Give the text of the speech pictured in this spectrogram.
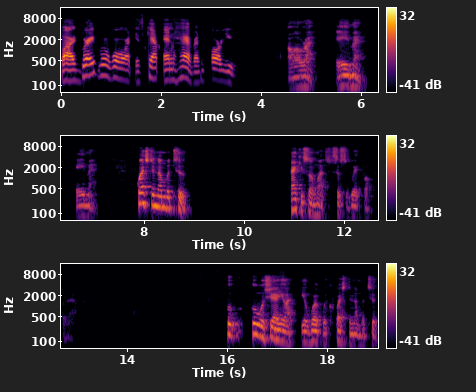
for a great reward is kept in heaven for you. All right. Amen. Amen. Question number two. Thank you so much, Sister Wakefolk, for that. Who, who will share your, your work with question number two?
